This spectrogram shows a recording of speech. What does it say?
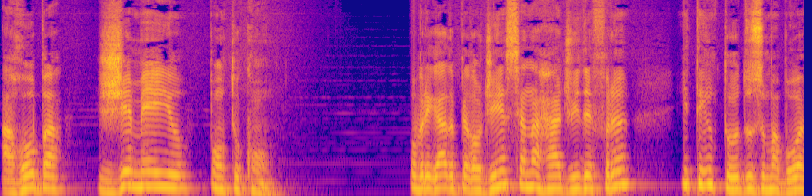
arroba gmail.com. Obrigado pela audiência na Rádio Idefran e tenham todos uma boa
